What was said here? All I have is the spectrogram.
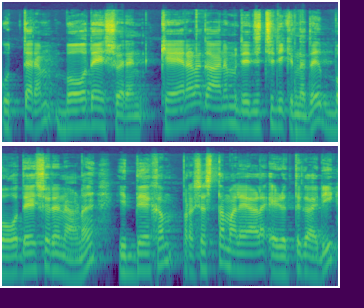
ഉത്തരം ബോധേശ്വരൻ. കേരള ഗാനം രചിച്ചിരിക്കുന്നത് ബോധേശ്വരനാണ്. ഇദ്ദേഹം പ്രശസ്ത മലയാള എഴുത്തുകാരി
